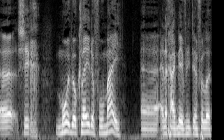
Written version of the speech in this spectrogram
uh, zich mooi wil kleden voor mij. Uh, en dan ga ik even niet invullen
